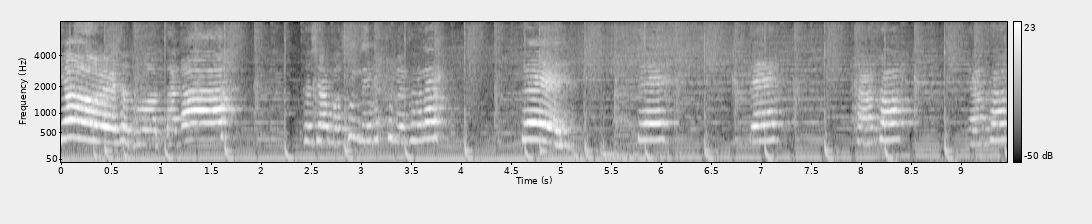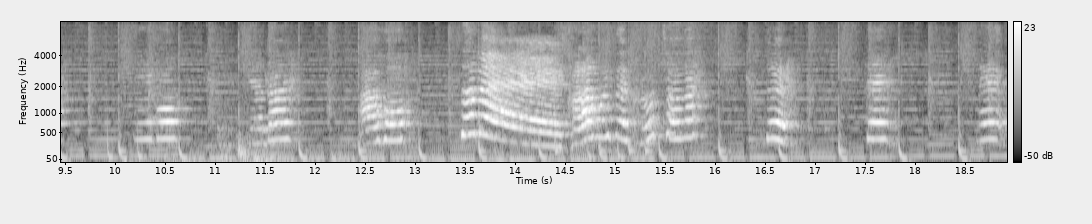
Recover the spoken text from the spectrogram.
열. 자, 들어왔다가 다시 한번 손 내뱉으면서 하나, 둘, 셋, 넷, 다섯, 여섯, 일곱, 여덟, 아홉, 스물 잘하고 있어요 그렇죠 하나 둘 셋 넷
